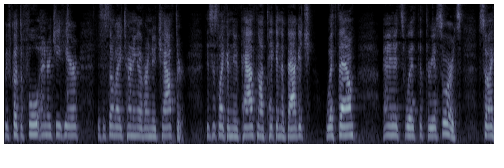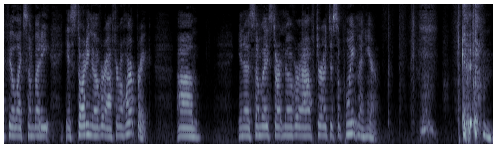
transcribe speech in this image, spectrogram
We've got the Fool energy here. This is somebody turning over a new chapter. This is like a new path, not taking the baggage with them. And it's with the Three of Swords. So I feel like somebody is starting over after a heartbreak. Um, you know, somebody starting over after a disappointment here.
